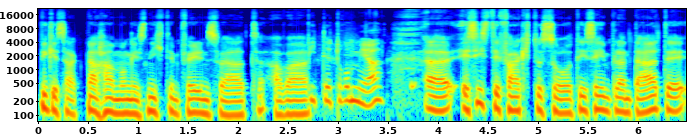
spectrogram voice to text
wie gesagt, Nachahmung ist nicht empfehlenswert, aber. Bitte drum, ja. Äh, es ist de facto so, diese Implantate,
